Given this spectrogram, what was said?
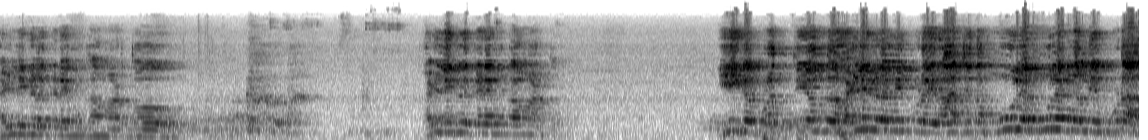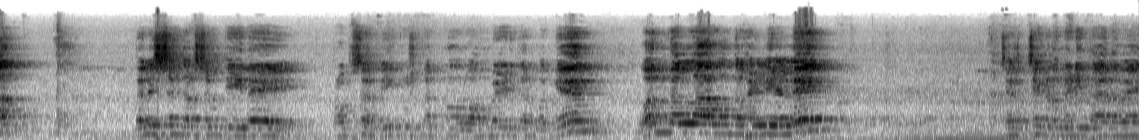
ಹಳ್ಳಿಗಳ ಕಡೆ ಮುಖ ಮಾಡ್ತು. ಹಳ್ಳಿಗಳ ಕಡೆ ಮುಖ ಮಾಡ್ತು. ಈಗ ಪ್ರತಿಯೊಂದು ಹಳ್ಳಿಗಳಲ್ಲಿ ಕೂಡ, ಈ ರಾಜ್ಯದ ಮೂಲೆ ಮೂಲೆಗಳಲ್ಲಿ ಕೂಡ ದಲಿತ ಸಂಘರ್ಷ ಸಮಿತಿ ಇದೆ. ಪ್ರೊಫೆಸರ್ ಬಿ ಕೃಷ್ಣಪ್ಪನವರು ಅಂಬೇಡ್ಕರ್ ಬಗ್ಗೆ ಒಂದಲ್ಲ ಒಂದು ಹಳ್ಳಿಯಲ್ಲಿ ಚರ್ಚೆಗಳು ನಡೀತಾ ಇದಾವೆ.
